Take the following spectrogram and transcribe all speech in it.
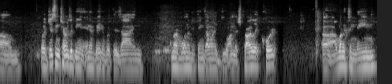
Um, but just in terms of being innovative with design, I remember one of the things I wanted to do on the Charlotte court. Uh, I wanted to name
